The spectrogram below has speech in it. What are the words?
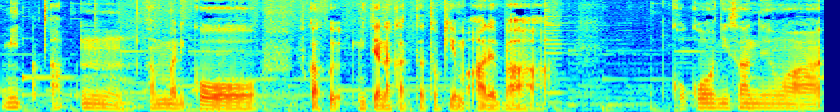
みあうんあんまりこう深く見てなかった時もあればここ23年は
